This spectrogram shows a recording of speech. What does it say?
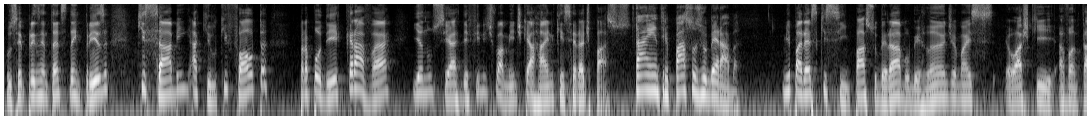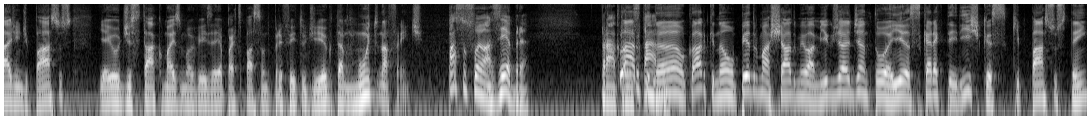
Os representantes da empresa que sabem aquilo que falta para poder cravar e anunciar definitivamente que a Heineken será de Passos. Está entre Passos e Uberaba? Me parece que sim, Passo Uberaba, Uberlândia, mas eu acho que a vantagem de Passos, e aí eu destaco mais uma vez aí a participação do prefeito Diego, está muito na frente. Passos foi uma zebra? Pra, claro que não, claro que não. O Pedro Machado, meu amigo, já adiantou aí as características que Passos tem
